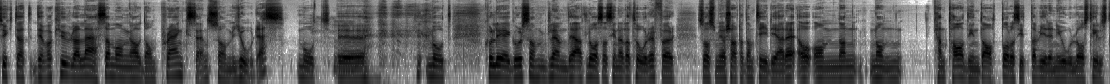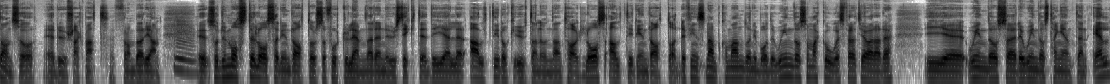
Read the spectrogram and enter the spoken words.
tyckte att det var kul att läsa många av de pranksen som gjordes mot, eh, mot kollegor som glömde att låsa sina datorer för så som jag tjatat om tidigare. Och om någon, någon kan ta din dator och sitta vid den i olåst tillstånd så är du schackmatt från början. Mm. Eh, så du måste låsa din dator så fort du lämnar den ur sikte. Det gäller alltid och utan undantag. Lås alltid din dator. Det finns snabbkommandon i både Windows och MacOS för att göra det. I eh, Windows så är det Windows-tangenten L,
